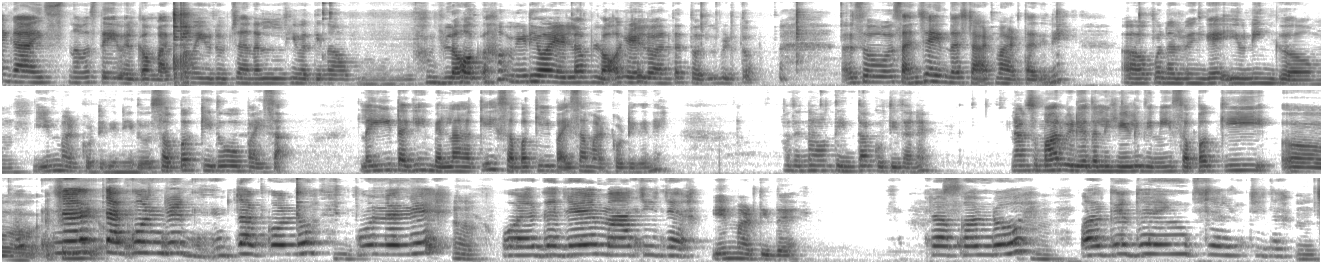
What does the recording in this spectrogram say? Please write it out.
Hi guys ನಮಸ್ತೆ welcome back to my YouTube channel ಇವತ್ತಿನ vlog video ಹೇಳ vlog ಹೇಳು ಅಂತ ತೊಲ್ಬಿಡ್ತು ಸೊ ಸಂಜೆಯಿಂದ ಸ್ಟಾರ್ಟ್ ಮಾಡ್ತಾ ಇದ್ದೀನಿ ಪುನರ್ವಿಂಗೆ ಈವ್ನಿಂಗ್ ಏನು ಮಾಡಿಕೊಟ್ಟಿದ್ದೀನಿ ಇದು? ಸಬ್ಬಕ್ಕಿದು ಪಾಯಸ. ಲೈಟಾಗಿ ಬೆಲ್ಲ ಹಾಕಿ ಸಬ್ಬಕ್ಕಿ ಪಾಯಸ ಮಾಡಿಕೊಟ್ಟಿದ್ದೀನಿ ಅದನ್ನು ತಿಂತಾ ಕೂತಿದ್ದಾನೆ ನಾನು ಸುಮಾರು ವಿಡಿಯೋದಲ್ಲಿ ಹೇಳಿದ್ದೀನಿ ಸಬ್ಬಕ್ಕಿ ಆ್ಯಕ್ಚುಲಿ ತಕೊಂಡು ತಕೊಂಡು ಫೋನಲ್ಲಿ ಹಾಂ ಹೊರಗಡೆ ಮಾತಿದೆ ಏನು ಮಾಡ್ತಿದ್ದೆ?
